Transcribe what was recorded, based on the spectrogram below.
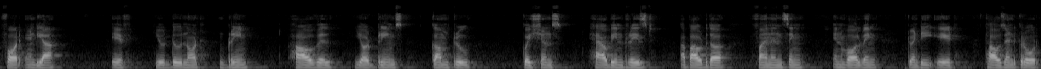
for India. If you do not dream, how will your dreams come true? Questions have been raised about the financing involving 28,000 crore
